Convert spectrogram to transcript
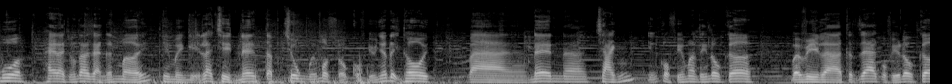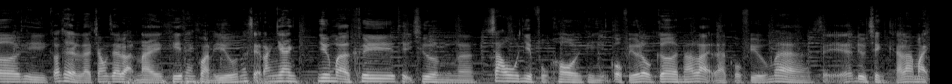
mua hay là chúng ta giải ngân mới thì mình nghĩ là chỉ nên tập trung với một số cổ phiếu nhất định thôi và nên ờ, tránh những cổ phiếu mang tính đầu cơ bởi vì là thực ra cổ phiếu đầu cơ thì có thể là trong giai đoạn này khi thanh khoản yếu nó sẽ tăng nhanh. Nhưng mà khi thị trường ờ, sau nhịp phục hồi thì những cổ phiếu đầu cơ nó lại là cổ phiếu mà sẽ điều chỉnh khá là mạnh.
